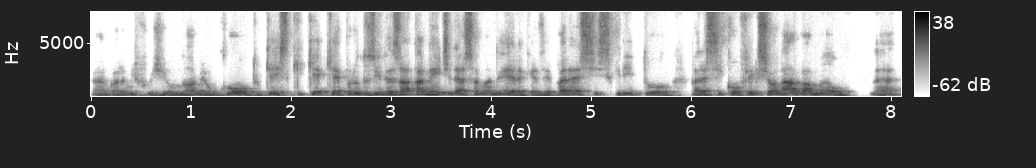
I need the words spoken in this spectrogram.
agora me fugiu o nome, é um conto que é, que, que é produzido exatamente dessa maneira, quer dizer, parece escrito, parece confeccionado à mão, né?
